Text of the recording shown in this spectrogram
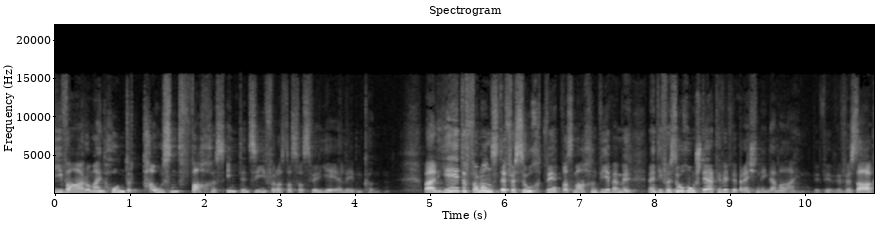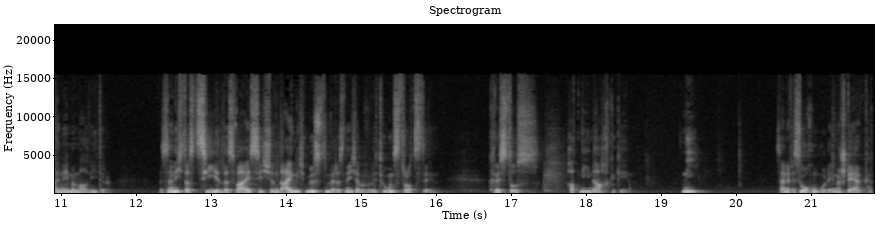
die war um ein hunderttausendfaches intensiver als das, was wir je erleben könnten. Weil jeder von uns, der versucht wird, was machen wir, wenn, wir, wenn die Versuchung stärker wird, wir brechen irgendwann mal ein. Wir, wir, wir versagen immer mal wieder. Das ist ja nicht das Ziel, das weiß ich. Und eigentlich müssten wir das nicht, aber wir tun es trotzdem. Christus hat nie nachgegeben. Nie. Seine Versuchung wurde immer stärker,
